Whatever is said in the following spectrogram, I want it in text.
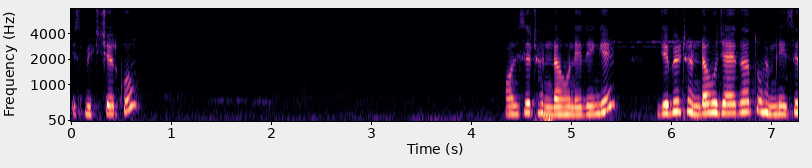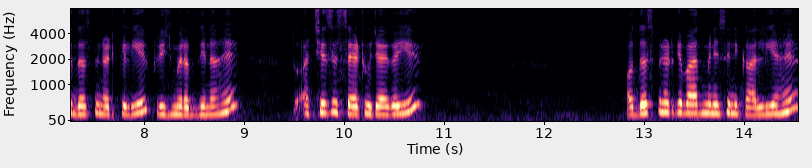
इस मिक्सचर को। और इसे ठंडा होने देंगे। जब ये ठंडा हो जाएगा तो हमने इसे 10 मिनट के लिए फ्रिज में रख देना है। तो अच्छे से सेट हो जाएगा ये। और 10 मिनट के बाद मैंने इसे निकाल लिया है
